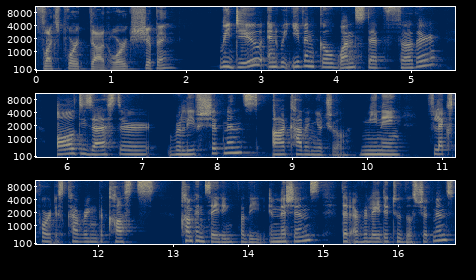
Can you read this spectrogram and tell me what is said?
flexport.org shipping? We do, and we even go one step further. All disaster relief shipments are carbon neutral, meaning Flexport is covering the costs compensating for the emissions that are related to those shipments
